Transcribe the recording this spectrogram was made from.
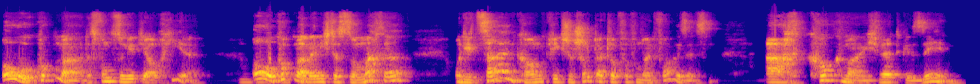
Oh, guck mal, das funktioniert ja auch hier. Oh, guck mal, wenn ich das so mache und die Zahlen kommen, kriege ich einen Schulterklopfer von meinen Vorgesetzten. Ach, guck mal, ich werde gesehen.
